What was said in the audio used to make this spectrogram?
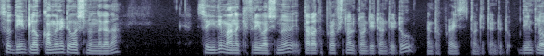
సో, దీంట్లో కమ్యూనిటీ వర్షన్ ఉంది కదా సో, ఇది మనకి ఫ్రీ వర్షన్ తర్వాత ప్రొఫెషనల్ 2022, ఎంటర్‌ప్రైజ్ 2022. దీంట్లో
